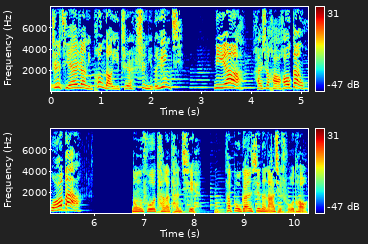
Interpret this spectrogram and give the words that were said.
之前让你碰到一只是你的运气，你呀，还是好好干活吧。”农夫叹了叹气。他不甘心的拿起锄头，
